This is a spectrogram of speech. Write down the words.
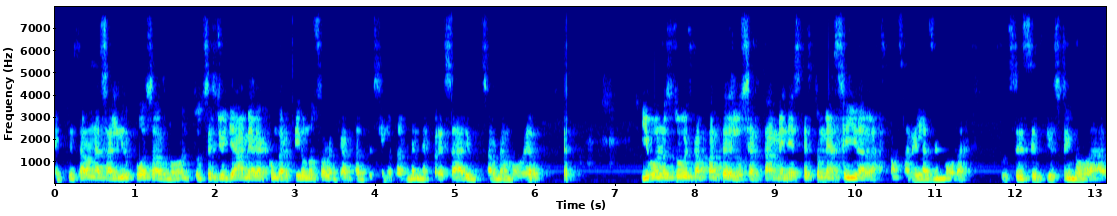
empezaron a salir cosas, ¿no? Entonces yo ya me había convertido no solo en cantante, sino también en empresario, empezarme a mover y bueno, estuvo esta parte de los certámenes. Esto me hace ir a las pasarelas de moda. Entonces empiezo a innovar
